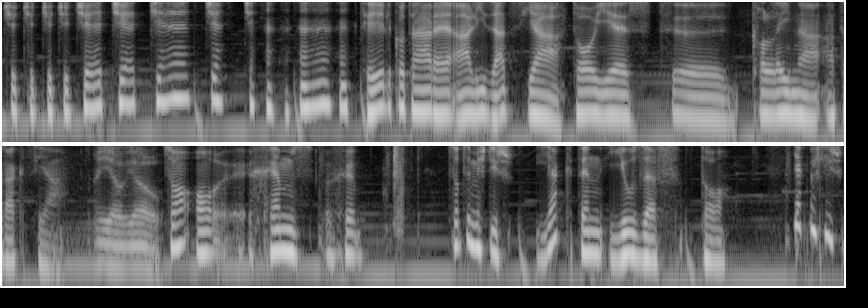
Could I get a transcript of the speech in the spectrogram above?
cie, cie, cie, cie, cie, cie, cie, cie, cie. Tylko ta realizacja to jest yy, kolejna atrakcja. Yo, yo. Co o Hems... He, co ty myślisz, jak ten Józef to... Jak myślisz,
